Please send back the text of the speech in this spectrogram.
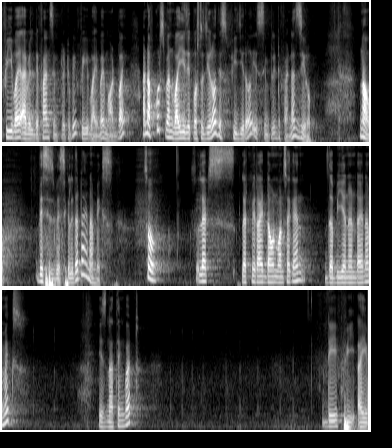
phi y I will define simply to be phi y by mod y and of course when y is equals to 0 this phi 0 is simply defined as 0. Now this is basically the dynamics. So, so let us let me write down once again the BNN dynamics is nothing but d phi i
